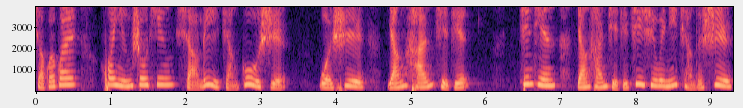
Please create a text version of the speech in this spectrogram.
小乖乖，欢迎收听小丽讲故事。我是杨涵姐姐。今天，杨涵姐姐继续为你讲的是《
